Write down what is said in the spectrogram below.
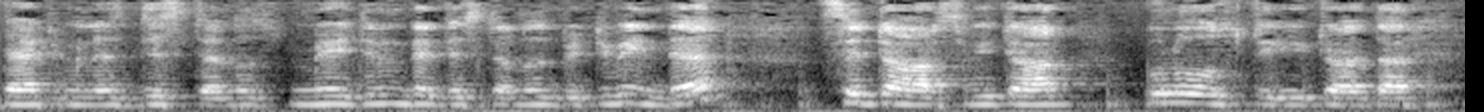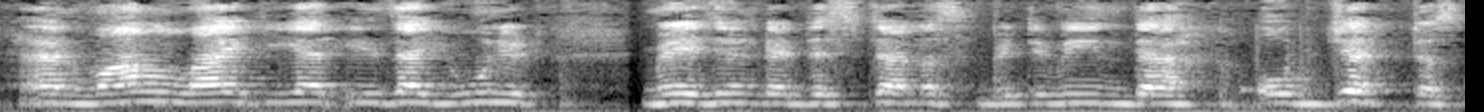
That means distance measuring the distance between the stars which are close to each other. And one light year is a unit measuring the distance between the objects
